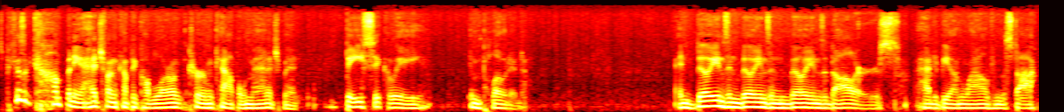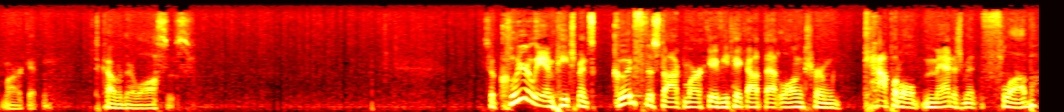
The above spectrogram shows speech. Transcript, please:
It's because a company, a hedge fund company called Long Term Capital Management, basically imploded. And billions and billions and billions of dollars had to be unwound from the stock market to cover their losses. So clearly, impeachment's good for the stock market if you take out that long term capital management flub.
